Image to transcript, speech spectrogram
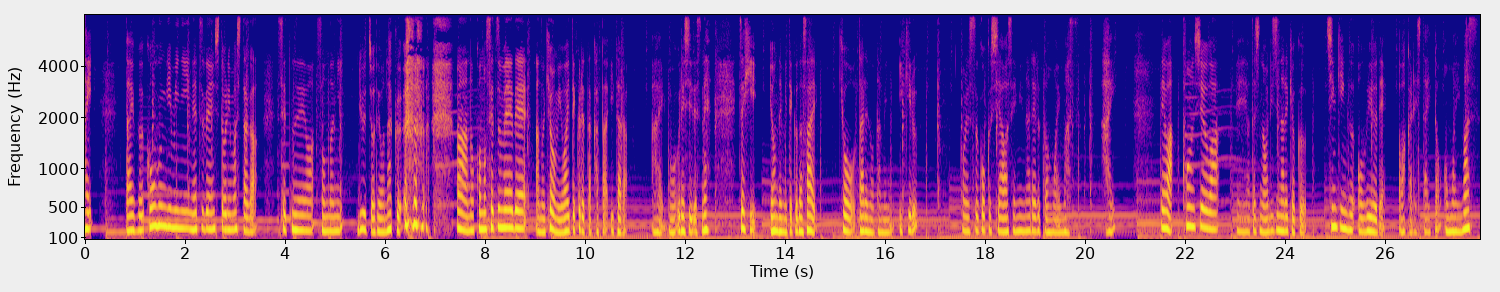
はい。だいぶ興奮気味に熱弁しておりましたが説明はそんなに流暢ではなく まああのこの説明であの興味湧いてくれた方いたらはいもう嬉しいですね。是非読んでみてください。今日誰のために生きる？これすごく幸せになれると思います。はい。では今週は、えー、私のオリジナル曲「シンキング・オブ・ユー」でお別れしたいと思います。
